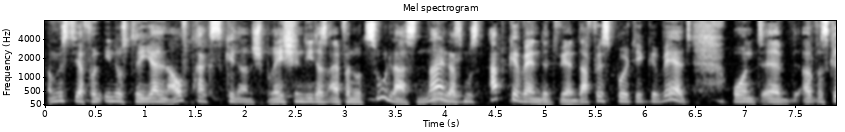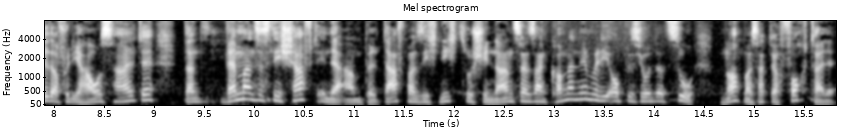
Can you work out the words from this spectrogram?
man müsste ja von industriellen Auftragskillern sprechen, die das einfach nur zulassen. Nein, mhm. das muss abgewendet werden. Dafür ist Politik gewählt. Und äh, das gilt auch für die Haushalte. Dann, wenn man es nicht schafft in der Ampel, darf man sich nicht zu und sagen, komm, dann nehmen wir die Opposition dazu. Nochmal, es hat ja Vorteile.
